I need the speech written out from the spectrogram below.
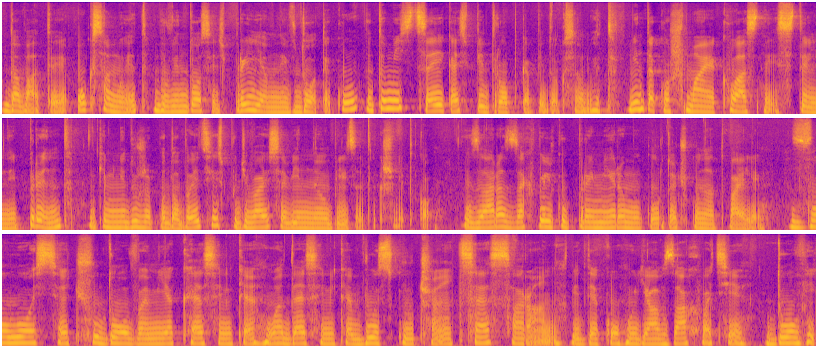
давати оксамит, бо він досить приємний в дотику. Натомість це якась підробка під оксамит. Він також має класний стильний принт, який мені дуже подобається, і сподіваюся, він не облізе так швидко. І зараз за хвильку приміримо курточку на твайлі. Волосся чудове, м'якесеньке, гладесеньке, блискуче. Це саран, від якого я в захваті. Довгі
